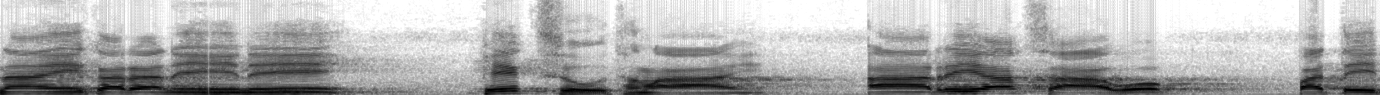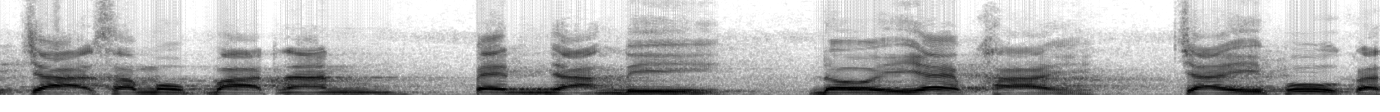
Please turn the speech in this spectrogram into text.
ในกรณีนี้ภิกษุทั้งหลาย อาริยสาวก ปฏิจจสมุปบาทนั้น เป็นอย่างดี โดยแยบคายใจผู้กระ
